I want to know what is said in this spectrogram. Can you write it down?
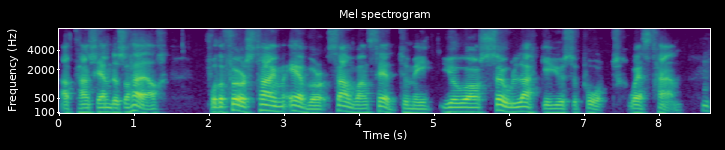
att han kände så här For the first time ever, someone said to me, You are so lucky you support West Ham. Mm.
